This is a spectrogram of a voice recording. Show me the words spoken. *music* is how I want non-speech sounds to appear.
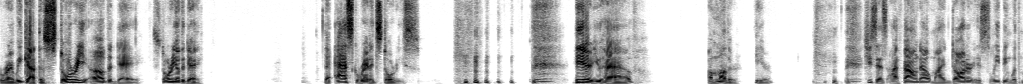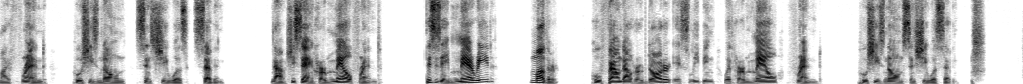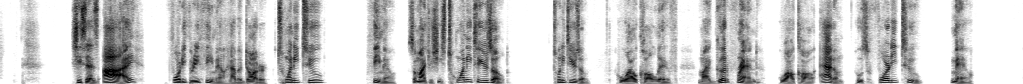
Right, we got the story of the day. Story of the day. The Ask Reddit stories. *laughs* here you have a mother here. *laughs* she says, I found out my daughter is sleeping with my friend who she's known since she was seven. Now, she's saying her male friend. This is a married mother who found out her daughter is sleeping with her male friend who she's known since she was seven. She says, I, 43 female, have a daughter, 22 female. So, mind you, she's 22 years old, 22 years old, who I'll call Liv. My good friend, who I'll call Adam, who's 42 male,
